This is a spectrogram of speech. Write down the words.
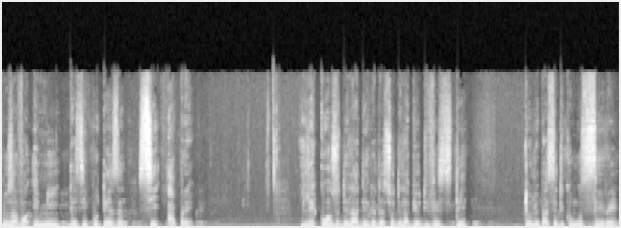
nous avons émis des hypothèses ci-après. Les causes de la dégradation de la biodiversité dans le bassin du Congo seraient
